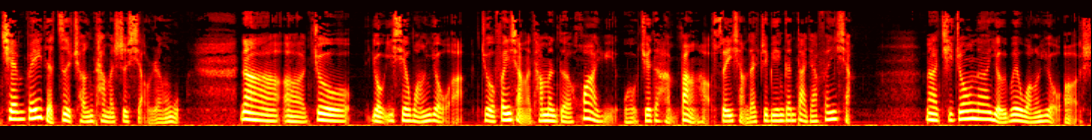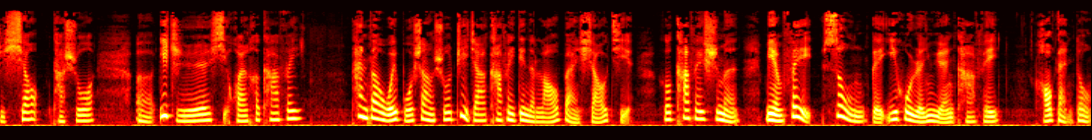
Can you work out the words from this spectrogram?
谦卑的自称他们是小人物。那呃，就有一些网友啊。就分享了他们的话语，我觉得很棒哈，所以想在这边跟大家分享。那其中呢，有一位网友啊是肖，他说，呃，一直喜欢喝咖啡，看到微博上说这家咖啡店的老板小姐和咖啡师们免费送给医护人员咖啡，好感动。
